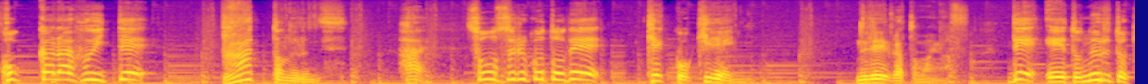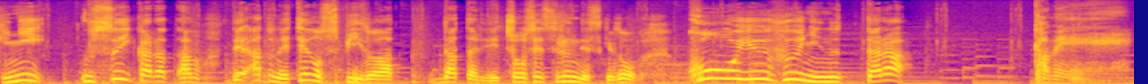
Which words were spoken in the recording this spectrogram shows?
こっから吹いてブーッと塗るんです。はい。そうすることで結構綺麗に塗れるかと思います。で、えー、と塗る時に薄いからあのであとね手のスピードだったりで調整するんですけどこういう風に塗ったらダメ。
